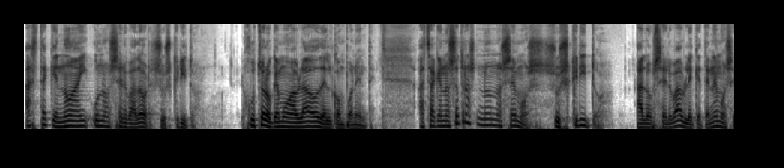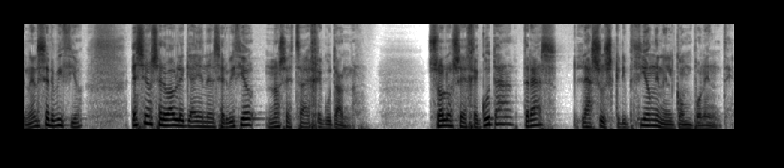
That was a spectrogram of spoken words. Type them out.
hasta que no hay un observador suscrito. Justo lo que hemos hablado del componente. Hasta que nosotros no nos hemos suscrito al observable que tenemos en el servicio, ese observable que hay en el servicio no se está ejecutando. Solo se ejecuta tras la suscripción en el componente.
